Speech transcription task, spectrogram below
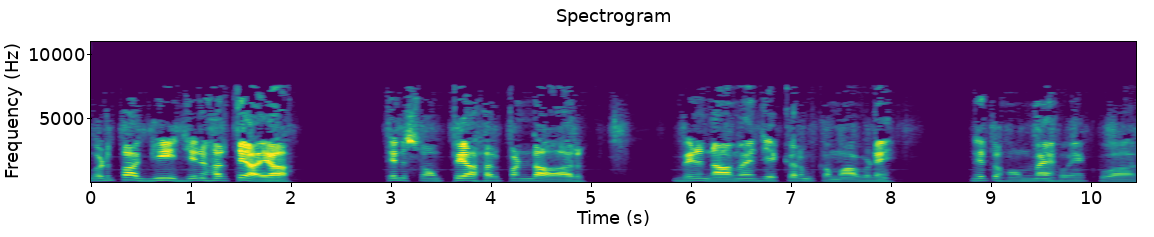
ਵਡ ਭਾਗੀ, ਜਿਨ ਹਰ ਧਿਆਇਆ, ਤਿਨ ਸੌਂਪਿਆ ਹਰ ਭੰਡਾਰ। ਬਿਨ ਨਾਮੈ ਜੇ ਕਰਮ ਕਮਾਵਣੇ, ਨਿਤ ਹਉਮੈ ਹੋਏ ਖੁਆਰ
